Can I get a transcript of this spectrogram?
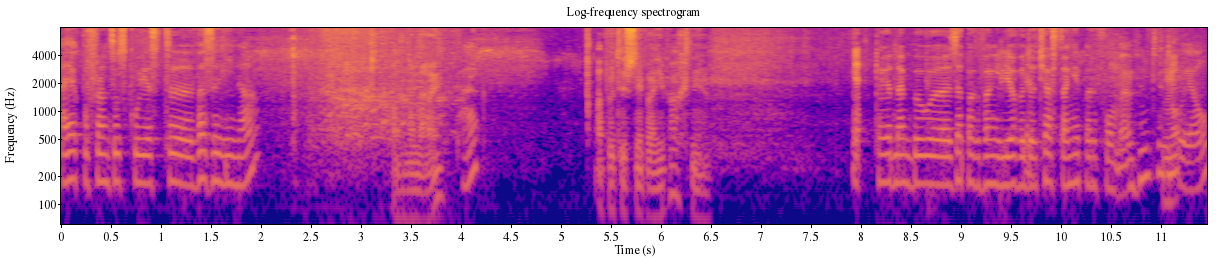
A jak po francusku jest y, wazelina? Panno Maj, Tak? apetycznie pani pachnie. Nie, to jednak był y, zapach waniliowy do ciasta, nie perfumy. Mhm, Dziękuję.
